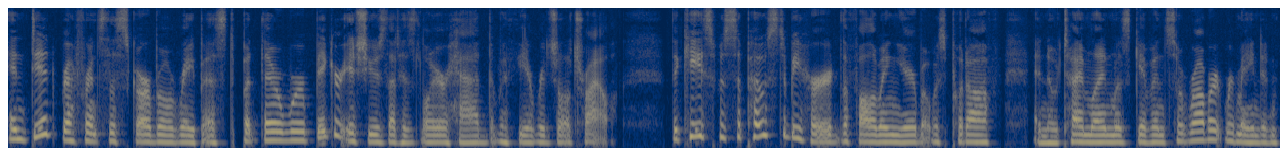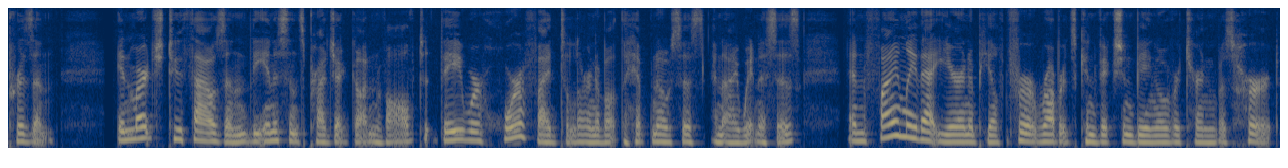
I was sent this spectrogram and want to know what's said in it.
and did reference the Scarborough rapist, but there were bigger issues that his lawyer had with the original trial. The case was supposed to be heard the following year but was put off, and no timeline was given, so Robert remained in prison. In March 2000, the Innocence Project got involved. They were horrified to learn about the hypnosis and eyewitnesses, and finally that year an appeal for Robert's conviction being overturned was heard.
